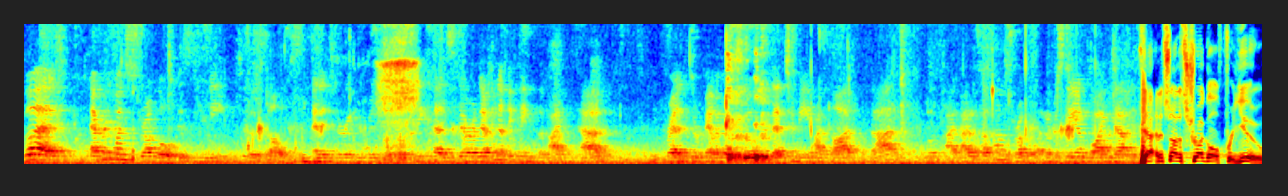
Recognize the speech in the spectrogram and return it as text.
But everyone's struggle is unique to themselves and it's very individual because there are definitely things that I have had friends or family members go through that to me I thought that was, I, I don't, that's not a struggle. I don't understand why that is. Yeah, and it's not a struggle for you.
